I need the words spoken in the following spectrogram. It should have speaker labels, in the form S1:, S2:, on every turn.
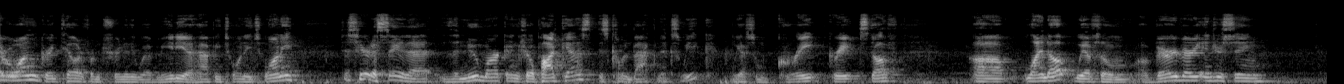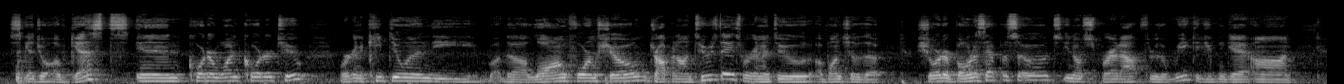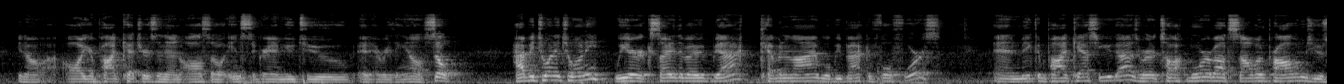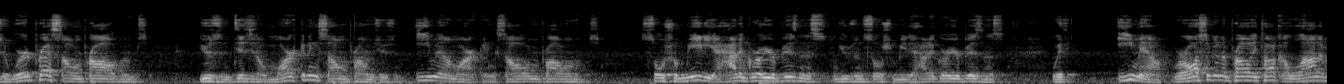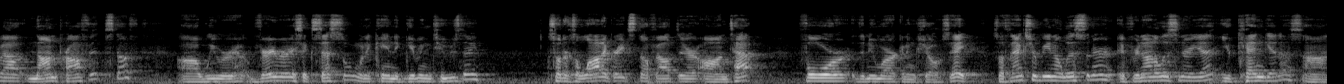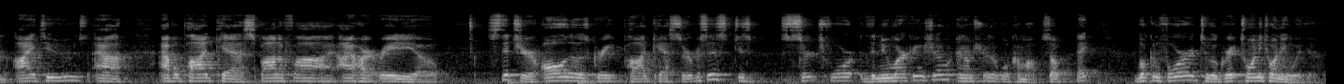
S1: Hey everyone, Greg Taylor from Trinity Web Media. Happy 2020. Just here to say that the new Marketing Show podcast is coming back next week. We have some great, great stuff uh, lined up. We have some a very, very interesting schedule of guests in quarter one, quarter two. We're going to keep doing the the long form show, dropping on Tuesdays. We're going to do a bunch of the shorter bonus episodes, you know, spread out through the week that you can get on you know, all your podcatchers and then also Instagram, YouTube, and everything else. So happy 2020. We are excited to be back. Kevin and I will be back in full force and making podcasts for you guys. We're going to talk more about solving problems using WordPress, solving problems using digital marketing, solving problems using email marketing, solving problems social media, how to grow your business using social media, how to grow your business with email. We're also going to probably talk a lot about nonprofit stuff uh, we were very, very successful when it came to Giving Tuesday. So there's a lot of great stuff out there on tap for the new marketing shows. Hey, so thanks for being a listener. If you're not a listener yet, you can get us on iTunes, uh, Apple Podcasts, Spotify, iHeartRadio, Stitcher, all of those great podcast services. Just search for the new marketing show, and I'm sure that will come up. So, hey, looking forward to a great 2020 with you.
